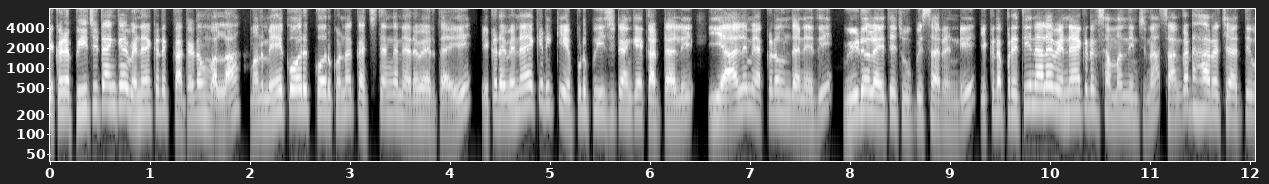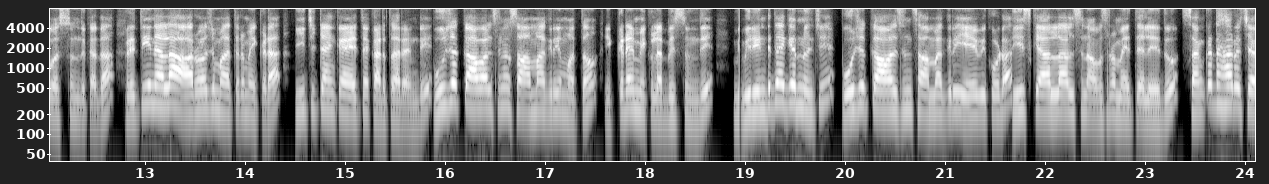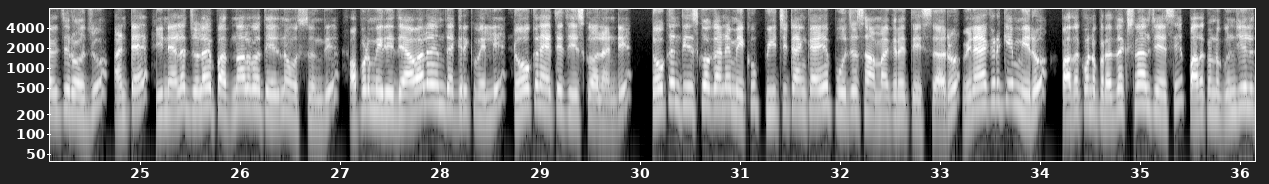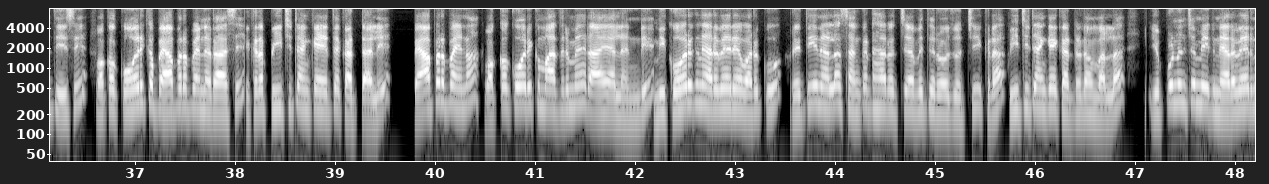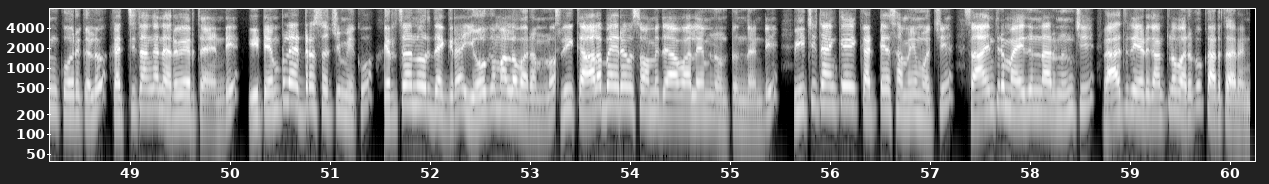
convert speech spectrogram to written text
ఇక్కడ పీచు టెంకాయ వినాయకుడికి కట్టడం వల్ల మనం ఏ కోరిక కోరుకున్నా ఖచ్చితంగా నెరవేరుతాయి. ఇక్కడ వినాయకుడికి ఎప్పుడు పీచు టెంకాయ కట్టాలి? ఈ ఆలయం ఎక్కడ ఉంది అనేది వీడియోలో అయితే చూపిస్తారండి. ఇక్కడ ప్రతి నెల వినాయకుడికి సంబంధించిన సంకటహార చవితి వస్తుంది కదా? ప్రతి నెల ఆ రోజు మాత్రం ఇక్కడ పీచు టెంకాయ అయితే కడతారండి. పూజకు కావాల్సిన సామాగ్రి మొత్తం ఇక్కడే మీకు లభిస్తుంది. మీరు ఇంటి దగ్గర నుంచి పూజకు కావాల్సిన సామాగ్రి ఏవి కూడా తీసుకెళ్ళాల్సిన అవసరం అయితే లేదు. సంకటహార చవితి రోజు అంటే ఈ నెల జూలై పద్నాలుగో తేదీన వస్తుంది. అప్పుడు మీరు ఈ దేవాలయం దగ్గరికి వెళ్ళి టోకెన్ అయితే తీసుకోవాలండి. టోకెన్ తీసుకోగానే మీకు పీచి టెంకాయ పూజ సామాగ్రి అయితే ఇస్తారు. వినాయకుడికి మీరు పదకొండు ప్రదక్షిణాలు చేసి పదకొండు గుంజీలు తీసి ఒక కోరిక పేపర్ పైన రాసి ఇక్కడ పీచి టెంకాయ అయితే కట్టాలి. పేపర్ పైన ఒక్క కోరిక మాత్రమే రాయాలండి. మీ కోరిక నెరవేరే వరకు ప్రతి నెల సంకటహార చవితి రోజు వచ్చి ఇక్కడ పీచి టెంకాయ కట్టడం వల్ల ఎప్పటి నుంచో మీకు నెరవేరిన కోరికలు ఖచ్చితంగా నెరవేరుతాయండి. ఈ టెంపుల్ అడ్రస్ వచ్చి మీకు తిరుచానూరు దగ్గర యోగమల్లవరంలో శ్రీ కాలభైరవ స్వామి దేవాలయంలో ఉంటుందండి. పీచి టెంకాయ కట్టే సమయం వచ్చి సాయంత్రం ఐదున్నర నుంచి రాత్రి ఏడు గంటల వరకు కడతారండి.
